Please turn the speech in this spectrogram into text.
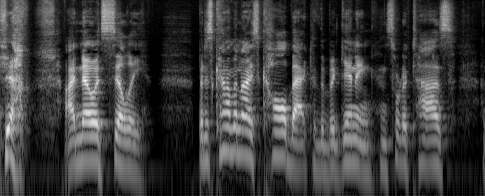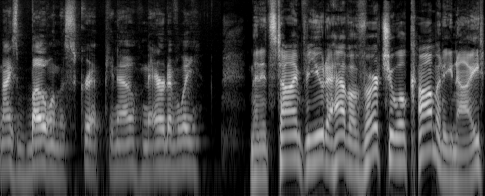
Yeah, I know it's silly, but it's kind of a nice callback to the beginning and sort of ties a nice bow on the script, you know, narratively. Then it's time for you to have a virtual comedy night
